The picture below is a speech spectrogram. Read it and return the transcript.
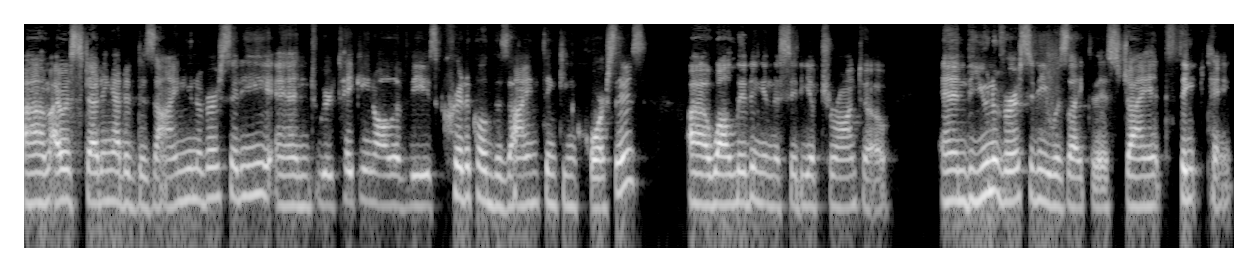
Um, I was studying at a design university and we were taking all of these critical design thinking courses uh, while living in the city of Toronto. And the university was like this giant think tank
